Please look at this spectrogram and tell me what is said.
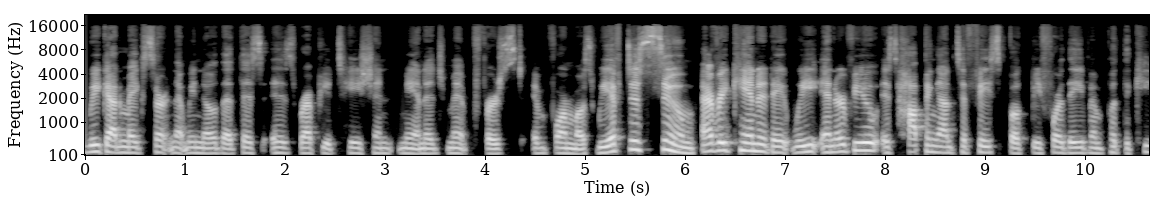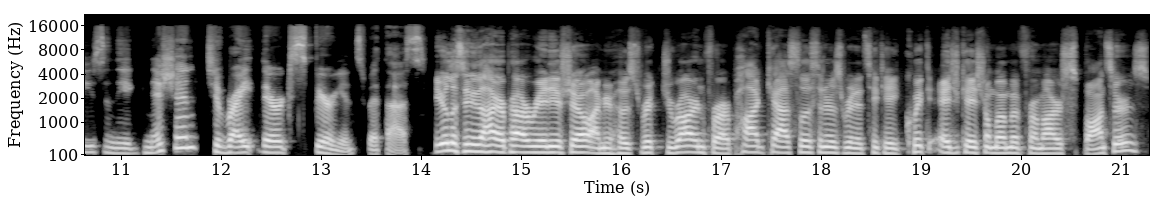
we got to make certain that we know that this is reputation management first and foremost. We have to assume every candidate we interview is hopping onto facebook before they even put the keys in the ignition to write their experience with us. You're listening to the hire power radio show. I'm your host rick girard and for our podcast listeners we're going to take a quick educational moment from our sponsors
